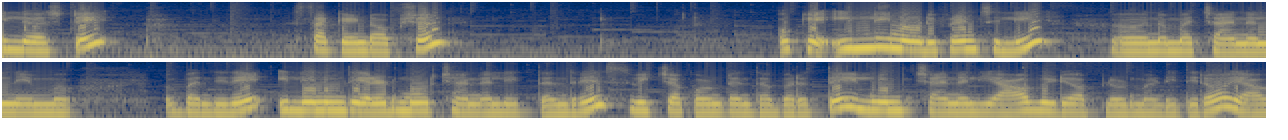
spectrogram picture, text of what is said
ಇಲ್ಲಿ ಅಷ್ಟೇ ಸೆಕೆಂಡ್ ಆಪ್ಷನ್ ಓಕೆ ಇಲ್ಲಿ ನೋಡಿ ಫ್ರೆಂಡ್ಸ್ ಇಲ್ಲಿ ನಮ್ಮ ಚಾನೆಲ್ ನೇಮ್ ಬಂದಿದೆ. ಇಲ್ಲಿ ನಿಮ್ದು ಎರಡು ಮೂರು ಚಾನಲ್ ಇತ್ತಂದರೆ ಸ್ವಿಚ್ ಅಕೌಂಟ್ ಅಂತ ಬರುತ್ತೆ. ಇಲ್ಲಿ ನಿಮ್ಮ ಚಾನಲ್ ಯಾವ ವಿಡಿಯೋ ಅಪ್ಲೋಡ್ ಮಾಡಿದ್ದೀರೋ ಯಾವ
